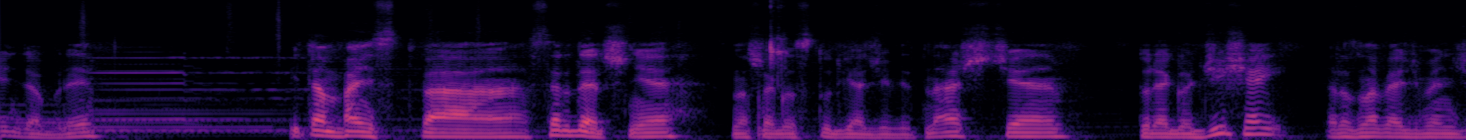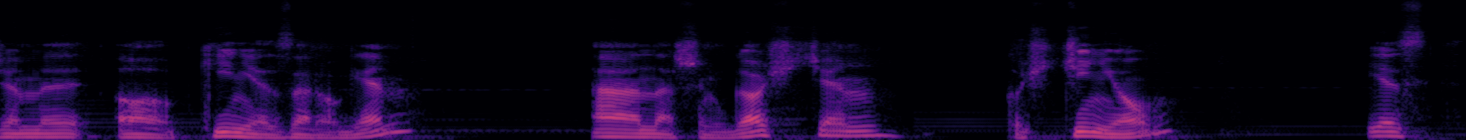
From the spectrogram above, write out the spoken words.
Dzień dobry. Witam Państwa serdecznie z naszego studia 19, z którego dzisiaj rozmawiać będziemy o kinie za rogiem, a naszym gościem, gościnią jest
